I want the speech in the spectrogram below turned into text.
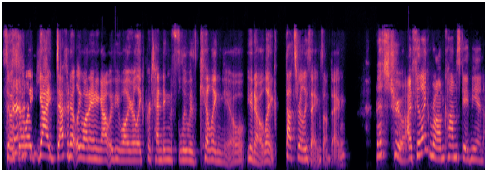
So if you're like, yeah, I definitely want to hang out with you while you're like pretending the flu is killing you, you know, like that's really saying something. That's true. I feel like rom coms gave me an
